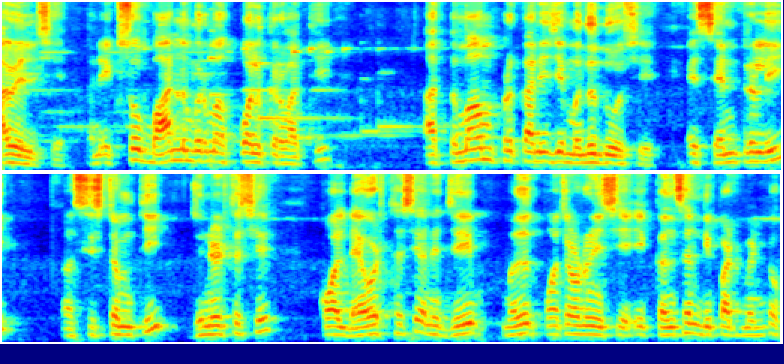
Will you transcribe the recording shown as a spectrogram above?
આવેલ છે. અને એકસો બાર નંબરમાં કોલ કરવાથી આ તમામ પ્રકારની જે મદદો છે, એ સેન્ટ્રલી સિસ્ટમથી જનરેટ થશે કોલ ડાયવર્ટ થશે અને જે મદદ પહોંચાડવાની છે, એ કન્સર્ન ડિપાર્ટમેન્ટનો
